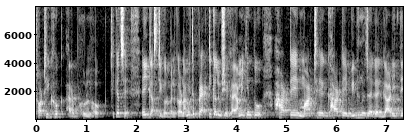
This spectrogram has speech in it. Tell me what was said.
সঠিক হোক আর ভুল হোক, ঠিক আছে? এই কাজটি করবেন। কারণ আমি তো প্র্যাকটিক্যালিও শেখাই। আমি কিন্তু হাটে, মাঠে, ঘাটে, বিভিন্ন জায়গায়, গাড়িতে,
